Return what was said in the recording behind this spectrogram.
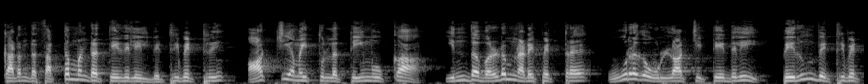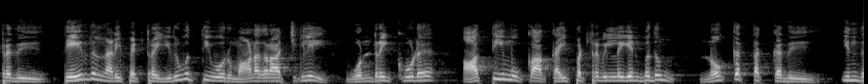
கடந்த சட்டமன்ற தேர்தலில் வெற்றி பெற்று ஆட்சி அமைத்துள்ள திமுக இந்த வருடம் நடைபெற்ற ஊரக உள்ளாட்சி தேர்தலில் பெரும் வெற்றி பெற்றது. தேர்தல் நடைபெற்ற இருபத்தி ஓரு மாநகராட்சிகளில் ஒன்றை கூட அதிமுக கைப்பற்றவில்லை என்பதும் நோக்கத்தக்கது. இந்த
